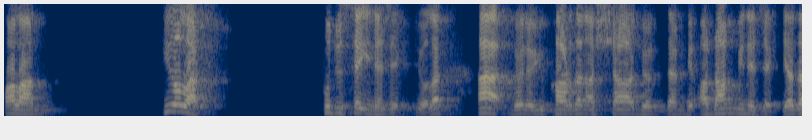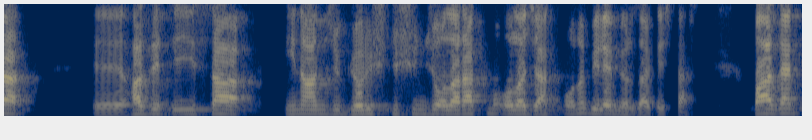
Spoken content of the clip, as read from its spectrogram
falan diyorlar. Kudüs'e inecek diyorlar. Ha böyle yukarıdan aşağı gökten bir adam mı inecek ya da e, Hazreti İsa inancı, görüş, düşünce olarak mı olacak onu bilemiyoruz arkadaşlar. Bazen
